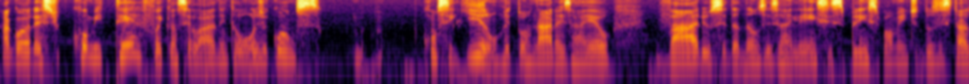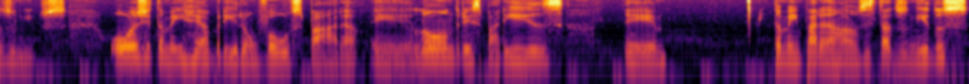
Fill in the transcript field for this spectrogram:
Agora, este comitê foi cancelado, então hoje conseguiram retornar a Israel vários cidadãos israelenses, principalmente dos Estados Unidos. Hoje também reabriram voos para eh, Londres, Paris, eh, também para os Estados Unidos.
